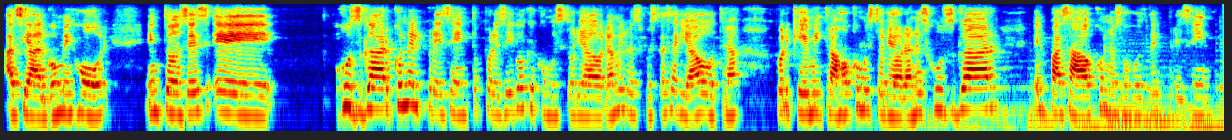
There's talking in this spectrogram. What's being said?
hacia algo mejor. Entonces, eh, juzgar con el presente, por eso digo que como historiadora mi respuesta sería otra, porque mi trabajo como historiadora no es juzgar el pasado con los ojos del presente.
